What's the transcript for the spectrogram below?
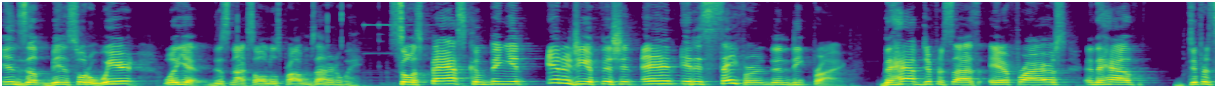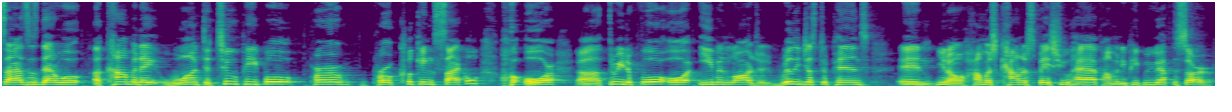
ends up being sort of weird. Well, yeah, this knocks all those problems out of the way. So it's fast, convenient, energy efficient, and it is safer than deep frying. They have different size air fryers and they have different sizes that will accommodate one to two people per, per cooking cycle or uh, three to four or even larger. It really just depends in, you know, how much counter space you have, how many people you have to serve.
